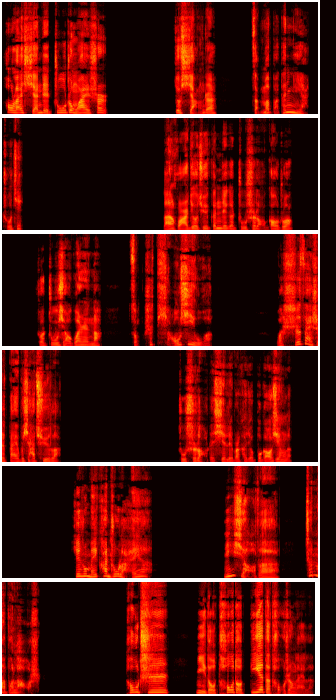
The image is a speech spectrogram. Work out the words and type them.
后来嫌这朱仲碍事儿，就想着怎么把他撵出去。兰花就去跟这个朱师老告状，说：“朱小官人呐，总是调戏我，我实在是待不下去了。”朱石老这心里边可就不高兴了，心说：“没看出来呀，你小子这么不老实，偷吃你都偷到爹的头上来了。”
